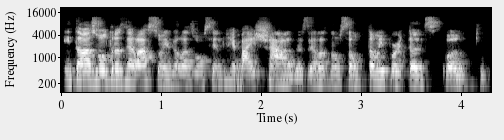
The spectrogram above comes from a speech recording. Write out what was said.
então as outras relações elas vão sendo rebaixadas, elas não são tão importantes quanto.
